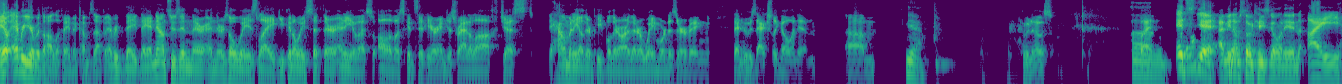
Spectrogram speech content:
every year with the Hall of Fame it comes up. Every they they announce who's in there, and there's always like you can always sit there. Any of us, all of us, can sit here and just rattle off just how many other people there are that are way more deserving than who's actually going in. Um, Yeah. who knows? But Um, It's yeah. I mean, yeah. I'm stoked he's going in. I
